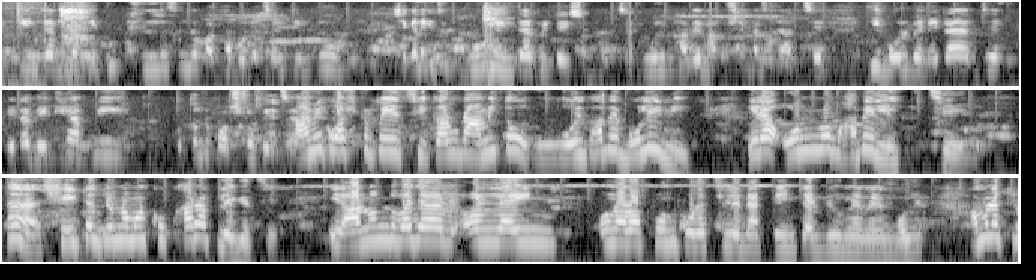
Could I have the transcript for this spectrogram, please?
একটি ইন্টারভিউ আপনি খুব সুন্দর সুন্দর কথা বলেছেন, কিন্তু সেখানে কিছু ভুল ইন্টারপ্রিটেশন হচ্ছে, ভুলভাবে মানুষের কাছে যাচ্ছে। কি বলবেন? এটা যে, এটা দেখে আপনি অত্যন্ত কষ্ট পেয়েছেন। আমি কষ্ট পেয়েছি, কারণ আমি তো ওইভাবে বলিনি। এরা অন্যভাবে লিখছে। হ্যাঁ সেইটার জন্য আমার খুব খারাপ লেগেছে। এই আনন্দবাজার অনলাইন ওনারা ফোন করেছিলেন একটা ইন্টারভিউ নেবেন বলে। আমার একটু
